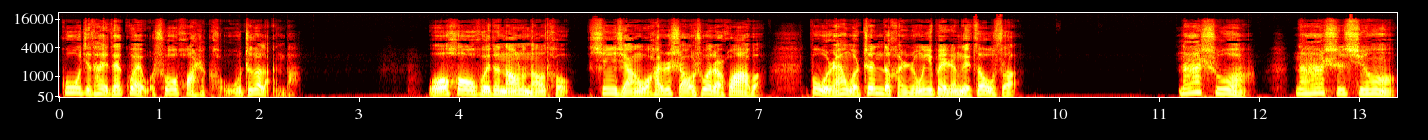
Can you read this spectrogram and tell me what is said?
估计他也在怪我说话是口无遮拦吧。我后悔的挠了挠头，心想我还是少说点话吧，不然我真的很容易被人给揍死。那叔，那师兄，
